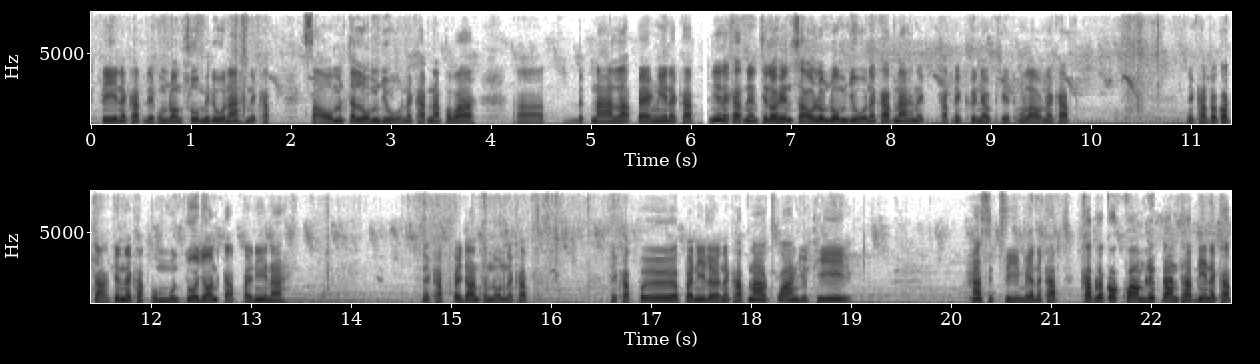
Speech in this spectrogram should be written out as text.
FC นะครับเดี๋ยวผมลองซูมให้ดูนะนี่ครับ เสามันจะล้มอยู่นะครับนะเพราะว่านานละแปลงนี้นะครับนี่นะครับเนี่ยที่เราเห็นเสาล้มๆอยู่นะครับนะนี่ครับนี่คือแนวเขตของเรานะครับนี่ครับแล้วก็จากที่นะครับผมหมุนตัวย้อนกลับไปนี่นะนะครับไปด้านถนนนะครับนี่ครับปื้อไปนี่เลยนะครับ หน้ากว้างอยู่ที่ 54 เมตรนะครับครับแล้วก็ความลึกด้านแถบนี้นะครับ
